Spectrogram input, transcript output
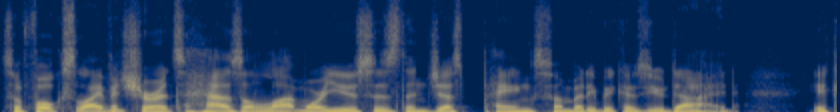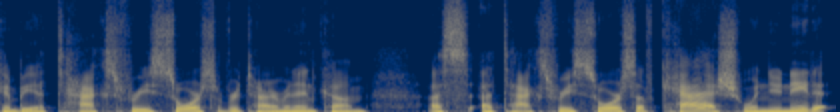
So, folks, life insurance has a lot more uses than just paying somebody because you died. It can be a tax free source of retirement income, a, a tax free source of cash when you need it.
